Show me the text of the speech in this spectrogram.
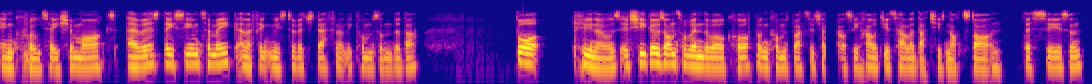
in quotation marks errors they seem to make. And I think Musovic definitely comes under that. But who knows? If she goes on to win the World Cup and comes back to Chelsea, how do you tell her that she's not starting this season?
